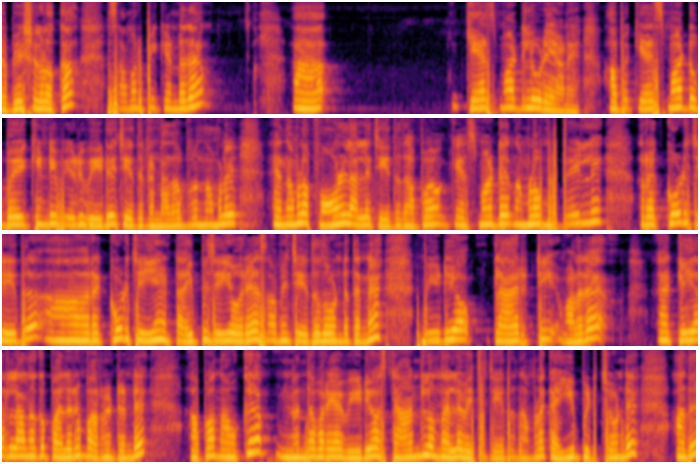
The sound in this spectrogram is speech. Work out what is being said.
അപേക്ഷകളൊക്കെ സമർപ്പിക്കേണ്ടത് കെ സ്മാർട്ടിലൂടെയാണ് അപ്പോൾ കെ സ്മാർട്ട് ഉപയോഗിക്കേണ്ട ഒരു വീഡിയോ ചെയ്തിട്ടുണ്ട്. അതപ്പോൾ നമ്മൾ നമ്മളെ ഫോണിലല്ല ചെയ്തത്. അപ്പോൾ കെ സ്മാർട്ട് നമ്മൾ മൊബൈലിൽ റെക്കോർഡ് ചെയ്ത് റെക്കോർഡ് ചെയ്യുകയും ടൈപ്പ് ചെയ്യുകയും ഒരേ സമയം ചെയ്തതുകൊണ്ട് തന്നെ വീഡിയോ ക്ലാരിറ്റി വളരെ ക്ലിയർ ഇല്ല എന്നൊക്കെ പലരും പറഞ്ഞിട്ടുണ്ട്. അപ്പോൾ നമുക്ക് എന്താ പറയുക വീഡിയോ സ്റ്റാൻഡിലൊന്നല്ല വെച്ച് ചെയ്ത് നമ്മളെ കയ്യിൽ പിടിച്ചുകൊണ്ട് അത്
